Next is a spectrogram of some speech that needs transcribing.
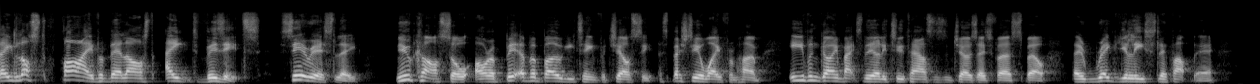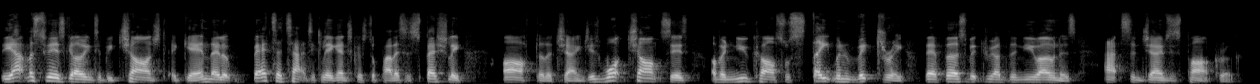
they lost five of their last eight visits. Seriously, Newcastle are a bit of a bogey team for Chelsea, especially away from home. Even going back to the early 2000s and Jose's first spell, they regularly slip up there. The atmosphere is going to be charged again. They look better tactically against Crystal Palace, especially after the changes. What chances of a Newcastle statement victory, their first victory under the new owners at St James's Park, Crook?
